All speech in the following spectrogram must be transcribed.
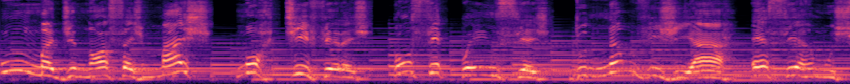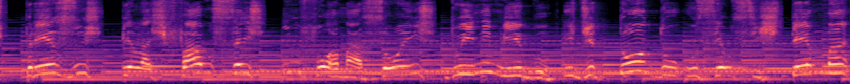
Uma de nossas mais mortíferas consequências do não vigiar é sermos presos pelas falsas informações do inimigo e de todo o seu sistema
